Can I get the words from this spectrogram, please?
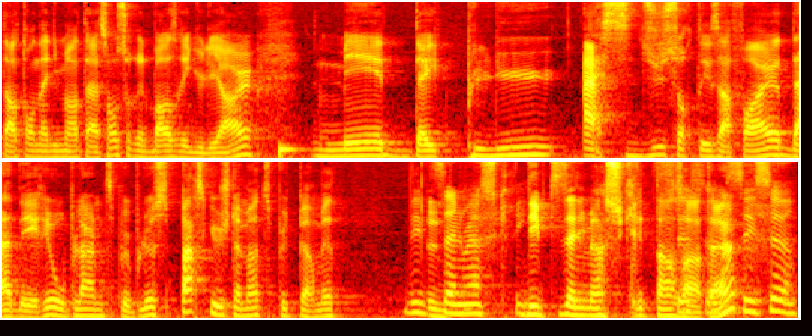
dans ton alimentation sur une base régulière, mais d'être plus assidu sur tes affaires, d'adhérer au plan un petit peu plus parce que justement tu peux te permettre Des petits aliments sucrés. des petits aliments sucrés de temps en ça, temps C'est ça.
